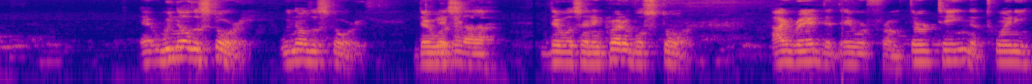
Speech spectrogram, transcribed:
Uh, we know the story. We know the story. There was uh, there was an incredible storm. I read that they were from 13 to 20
